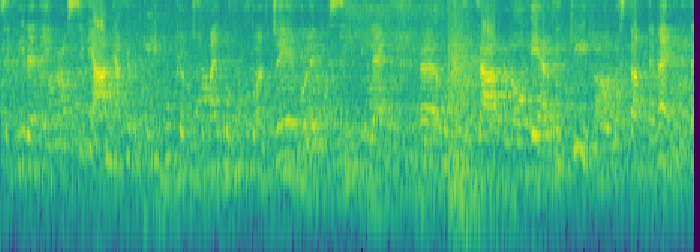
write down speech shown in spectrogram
seguire nei prossimi anni anche perché l'ebook è uno strumento molto agevole, è possibile eh, utilizzarlo e arricchirlo costantemente,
